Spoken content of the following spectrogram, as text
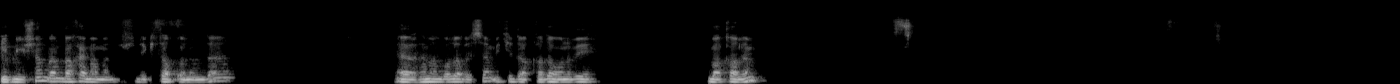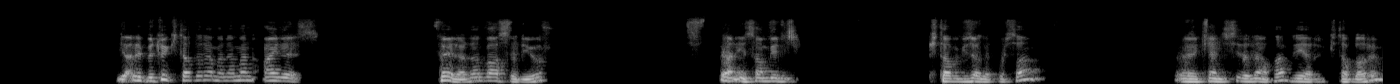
İbn-i Hişam. Ben bakayım hemen şimdi kitap önümde. Evet hemen bulabilsem iki dakikada onu bir bakalım. Yani bütün kitaplar hemen hemen aynı şeylerden bahsediyor. Yani insan bir kitabı güzel okursa e, kendisi de ne yapar? Diğer kitapları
